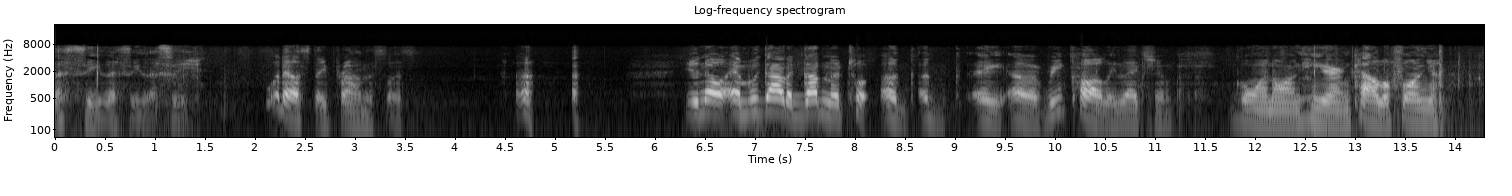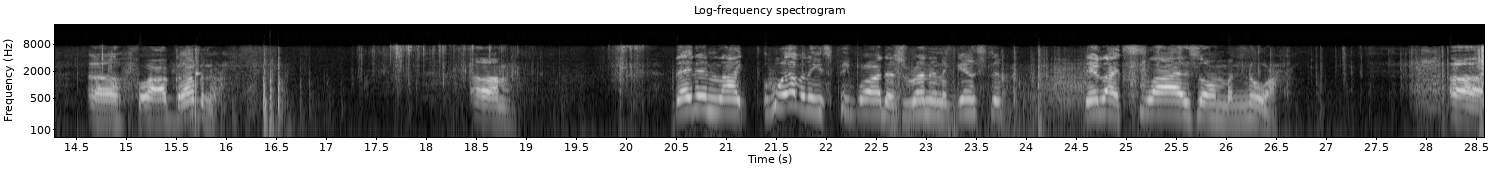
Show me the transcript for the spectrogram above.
let's see, let's see, let's see. What else they promised us? you know, and we got a governor, to, a, a, a, a, recall election going on here in California uh, for our governor. Um, they didn't like whoever these people are that's running against him. They're like flies on manure. Uh,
